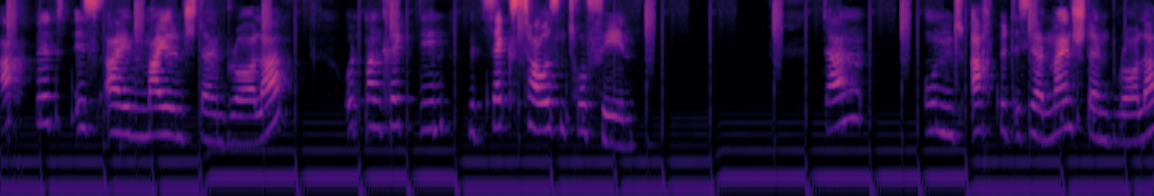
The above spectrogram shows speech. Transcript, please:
8-Bit ist ein Meilenstein-Brawler und man kriegt den mit 6000 Trophäen. Dann, und 8-Bit ist ja ein Meilenstein-Brawler.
